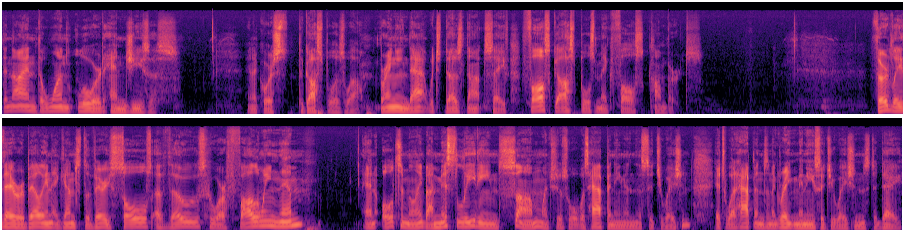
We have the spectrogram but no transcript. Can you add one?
denying the one Lord and Jesus. And of course, the gospel as well, bringing that which does not save. False gospels make false converts. Thirdly, they are rebelling against the very souls of those who are following them and ultimately by misleading some, which is what was happening in this situation. It's what happens in a great many situations today.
